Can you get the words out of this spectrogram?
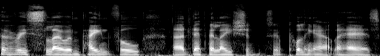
very slow and painful uh, depilation, so pulling out the hairs.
